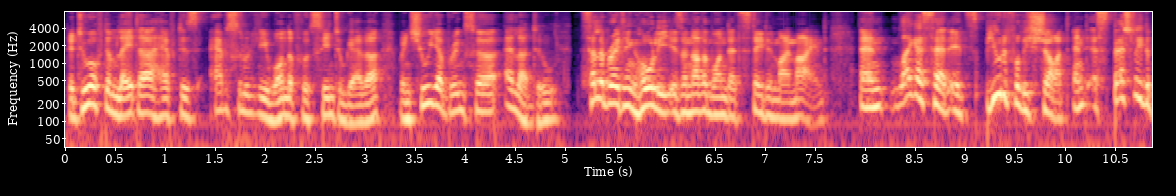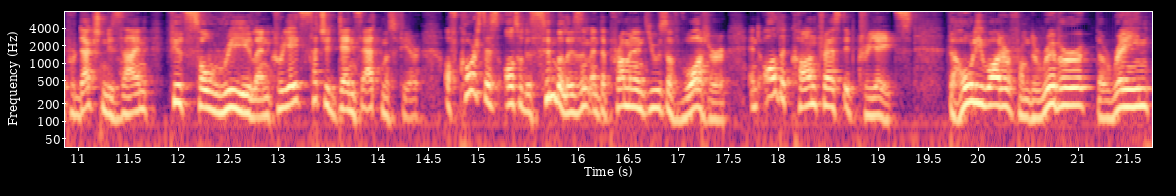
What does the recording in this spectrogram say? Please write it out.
The two of them later have this absolutely wonderful scene together when Chuya brings her a laddu. Celebrating Holi is another one that stayed in my mind. And like I said, it's beautifully shot, and especially the production design feels so real and creates such a dense atmosphere. Of course, there's also the symbolism and the prominent use of water, and all the contrast it creates. The holy water from the river, the rain,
